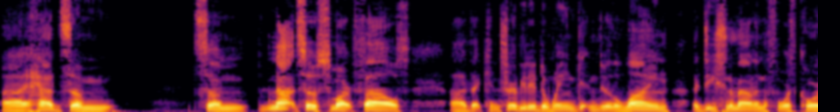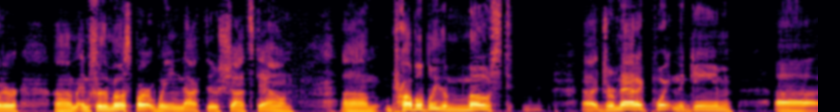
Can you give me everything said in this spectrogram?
uh, had some some not so smart fouls uh, that contributed to Wayne getting to the line a decent amount in the fourth quarter. Um, and for the most part, Wayne knocked those shots down. Um, probably the most uh, dramatic point in the game, uh,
